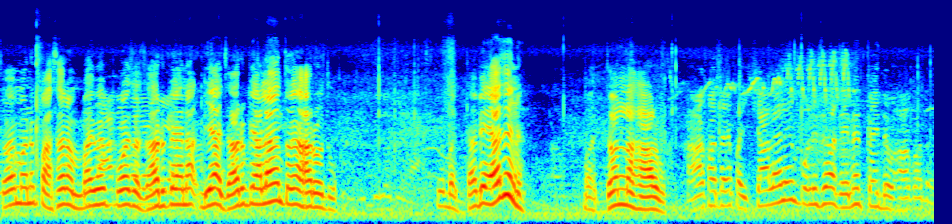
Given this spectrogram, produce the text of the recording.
તો મને પાછા રંભાઈ ભાઈ પાંચ હજાર રૂપિયા બે હજાર રૂપિયા લાવે ને તોય સારું હતું. એ બધા બે છે ને? બધા ને સારું હા ખોતા પૈસા લે ને પોલીસ જઈને જ કહી દઉં હા ખોતા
